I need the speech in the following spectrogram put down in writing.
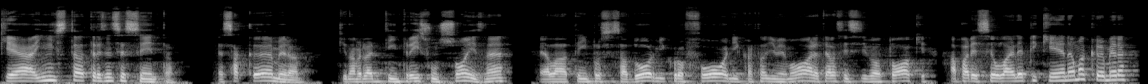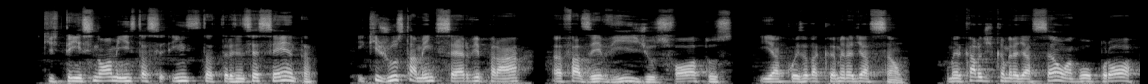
que é a Insta360. Essa câmera, que na verdade tem três funções, né? ela tem processador, microfone, cartão de memória, tela sensível ao toque. Apareceu lá, ela é pequena, é uma câmera que tem esse nome Insta, Insta360 e que justamente serve para eh, fazer vídeos, fotos e a coisa da câmera de ação. O mercado de câmera de ação, a GoPro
